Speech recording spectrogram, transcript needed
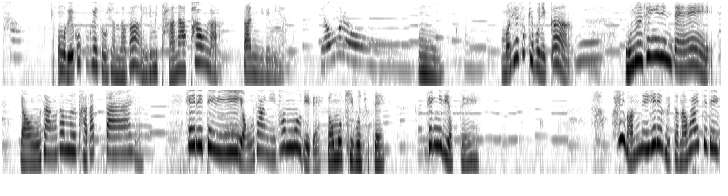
파우 어, 외국국에서 오셨나봐. 이름이 다나 파올라라는 이름이야. 영어로 응. 말하는 엄마 해석해보니까 음, 오늘 생일인데 영상 선물 받았다. 해리테리 영상이 선물이래. 너무 기분 좋대. 생일이었대. 해리 맞네. 해리가 그랬잖아. 화이트데이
